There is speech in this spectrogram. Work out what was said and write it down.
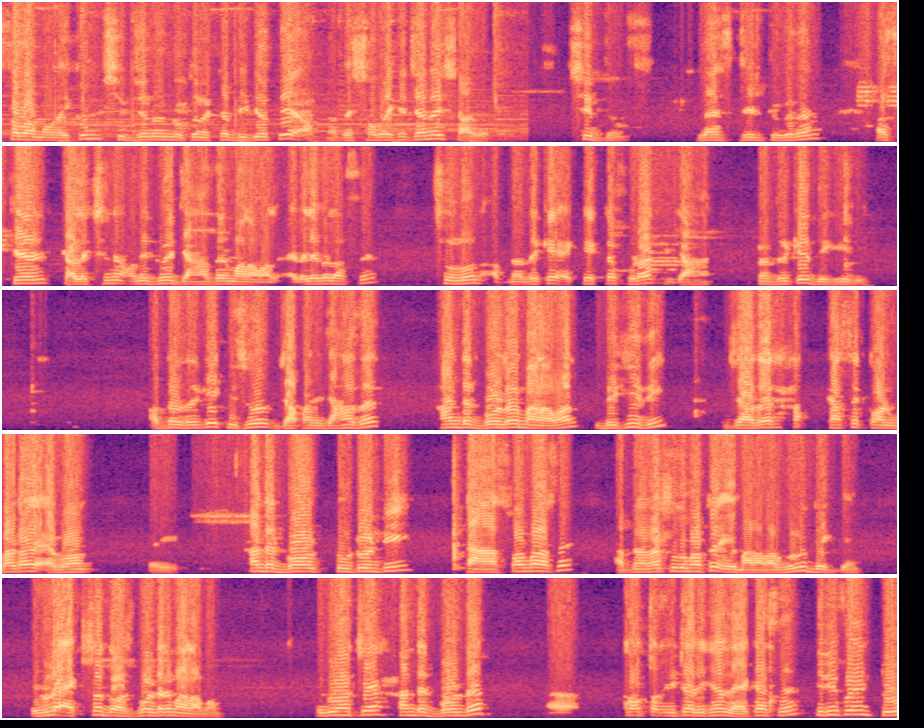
আসসালামু আলাইকুম। শিবজনের নতুন একটা ভিডিওতে আপনাদের সবাইকে জানাই স্বাগত। শিবজন্স লেটস ডিল টুগেদার আজকে কালেকশনে অনেকগুলো জাহাজের মালামাল অ্যাভেলেবেল আছে। চলুন আপনাদেরকে একটা একটা প্রোডাক্ট জাহাজ আপনাদেরকে দেখিয়ে দিই। আপনাদেরকে কিছু জাপানি জাহাজের হান্ড্রেড বোল্ডের মালামাল দেখিয়ে দিই, যাদের কাছে কনভার্টার এবং এই hundred volt two twenty transformer আছে। আপনারা শুধুমাত্র এই মালামালগুলো দেখবেন। এগুলো একশো দশ বোল্টের মালামাল। এগুলো হচ্ছে হান্ড্রেড ভোল্টের কত লিটার এখানে লেখা আছে? Three point two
